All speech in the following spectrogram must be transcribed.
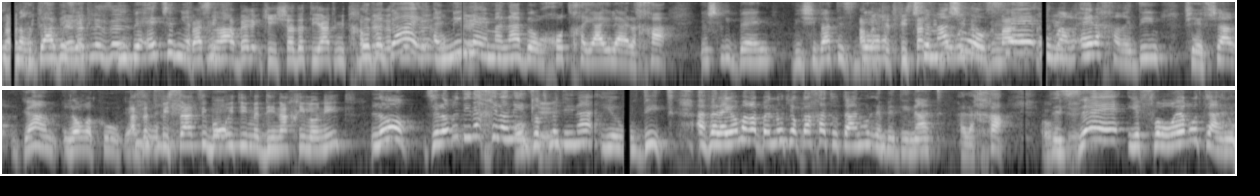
ואת מרדה בזה. מתחברת לזה? היא בעצם ואת יצרה... מתחברת, כאישה דתייה את מתחברת לזה? בוודאי, אני אוקיי. נאמנה באורחות חיי להלכה. יש לי בן בישיבת הסדר, שמה שהוא עושה, הוא? מראה לחרדים שאפשר גם, לא רק הוא. אז התפיסה הציבורית היא מדינה חילונית? לא, זה לא מדינה חילונית, זאת אוקיי. מדינה יהודית. אבל היום הרבנות לוקחת אותנו למדינת הלכה. אוקיי. וזה יפורר אותנו,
